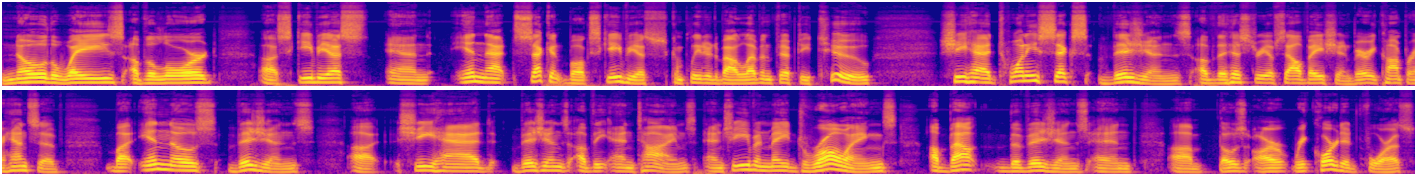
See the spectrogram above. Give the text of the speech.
Know the Ways of the Lord, uh. And in that second book, Scivias completed about 1152 she had 26 visions of the history of salvation, very comprehensive. But in those visions, uh, she had visions of the end times, and she even made drawings about the visions, and um, those are recorded for us.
